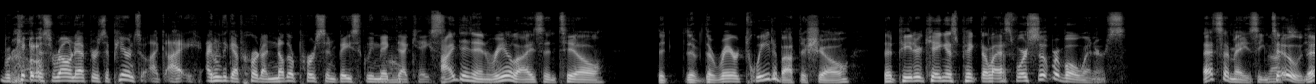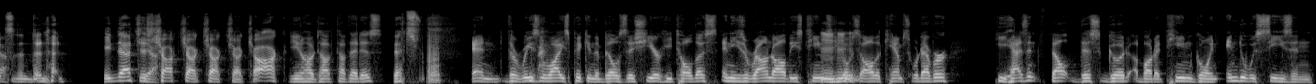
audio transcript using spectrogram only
we're kicking this around after his appearance. Like I, I don't think I've heard another person basically make that case. I didn't realize until the, the, the rare tweet about the show that Peter King has picked the last four Super Bowl winners. That's amazing Nice, too. yeah. That's not, he's not just Yeah. chalk, chalk, chalk, chalk, chalk. Do you know how tough, tough that is? That's And the reason why he's picking the Bills this year, he told us, and he's around all these teams, Mm-hmm. he goes to all the camps, whatever. He hasn't felt this good about a team going into a season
